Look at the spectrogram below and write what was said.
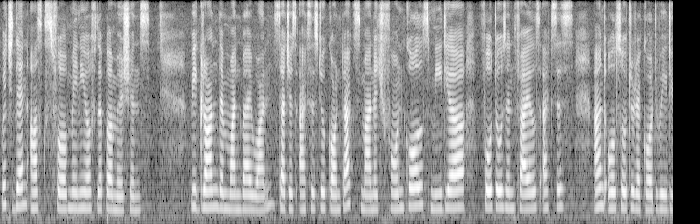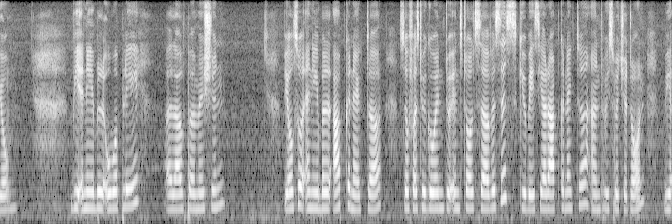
which then asks for many of the permissions. We grant them one by one, such as access to contacts, manage phone calls, media, photos and files access, and also to record video. We enable overplay, allow permission. We also enable app connector. So first we go into install services, CubeACR app connector, and we switch it on. We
